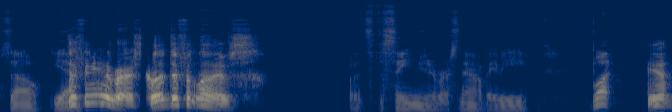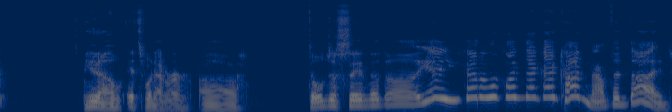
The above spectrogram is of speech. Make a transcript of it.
so yeah, Different universe. They led different lives. but it's the same universe now, baby. But Yeah. you know, it's whatever. Uh, they'll just say that. Uh, yeah, you gotta look like that guy Cottonmouth that died.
